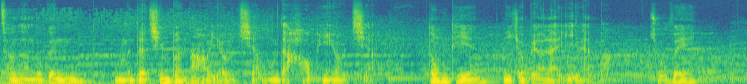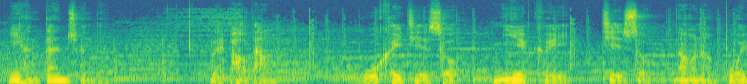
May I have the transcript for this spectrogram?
常常都跟我们的亲朋好友讲，我们的好朋友讲。冬天你就不要来宜兰吧，除非你很单纯的来泡汤，我可以接受，你也可以接受，然后呢，不会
